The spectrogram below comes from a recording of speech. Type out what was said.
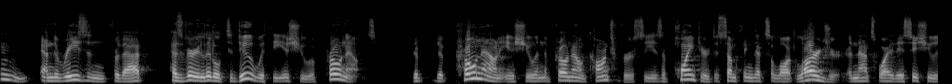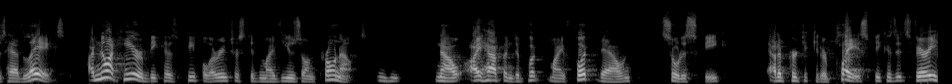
Mhm. And the reason for that has very little to do with the issue of pronouns. The, the pronoun issue and the pronoun controversy is a pointer to something that's a lot larger, and that's why this issue has had legs. I'm not here because people are interested in my views on pronouns. Mhm. Now, I happen to put my foot down, so to speak, at a particular place because it's very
